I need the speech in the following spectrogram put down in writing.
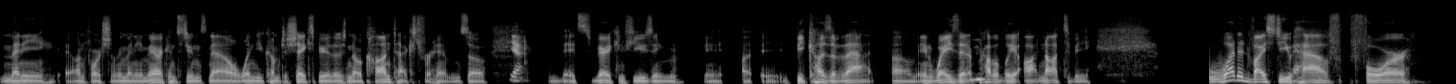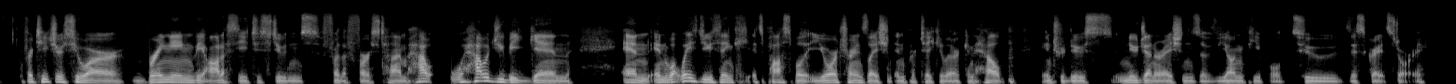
many unfortunately many american students now when you come to shakespeare there's no context for him and so Yeah. it's very confusing eh, eh, because of that um, in ways that it Mhm. probably ought not to be. What advice do you have for for teachers who are bringing the odyssey to students for the first time? How how would you begin? And in what ways do you think it's possible that your translation in particular can help introduce new generations of young people to this great story?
